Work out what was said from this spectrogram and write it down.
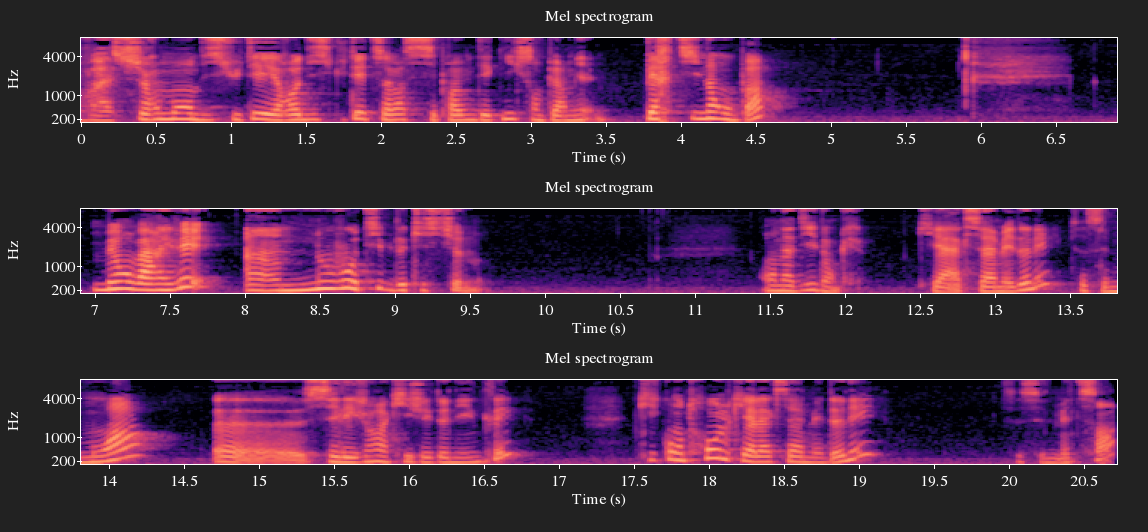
On va sûrement discuter et rediscuter de savoir si ces problèmes techniques sont pertinents ou pas. Mais on va arriver à un nouveau type de questionnement. On a dit donc qui a accès à mes données, ça c'est moi, euh, c'est les gens à qui j'ai donné une clé. Qui contrôle qui a l'accès à mes données, c'est le médecin.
